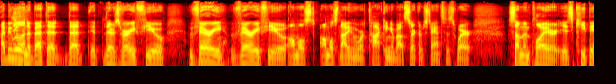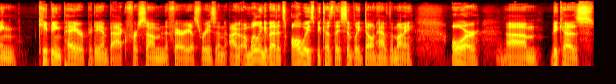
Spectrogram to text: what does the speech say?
I'd be willing to bet that that it, there's very few, very very few, almost almost not even worth talking about circumstances where some employer is keeping keeping pay or per diem back for some nefarious reason. I'm willing to bet it's always because they simply don't have the money, or um, because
